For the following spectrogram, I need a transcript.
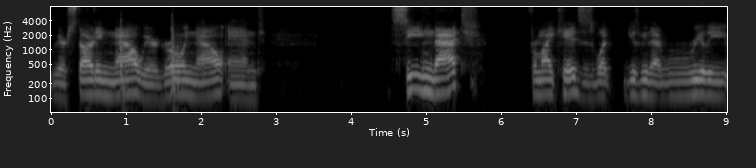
we are starting now. We are growing now, and seeing that for my kids is what gives me that really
